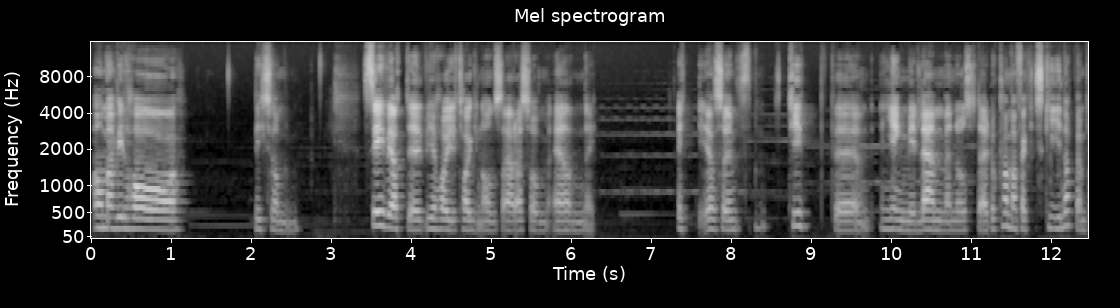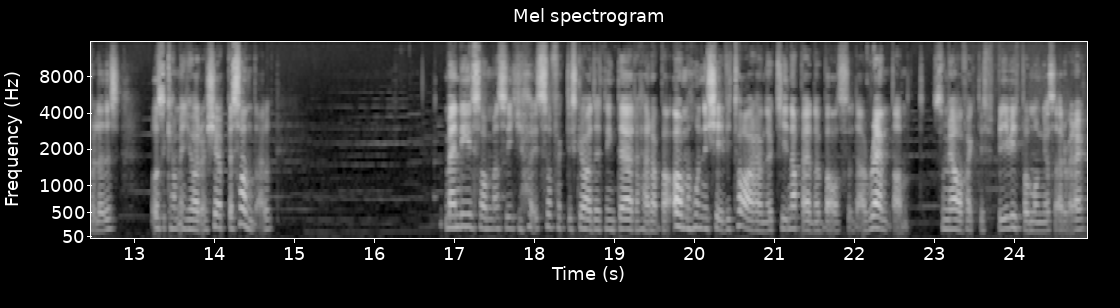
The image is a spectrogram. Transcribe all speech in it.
om man vill ha liksom Säger vi att eh, vi har ju tagit någon så här som en ett, alltså en typ eh, en gängmedlem eller något sådär, då kan man faktiskt kidnappa en polis och så kan man göra köpesandel. Men det är ju som, alltså jag är så faktiskt glad att det inte är det här bara, ja ah, men hon är tjej, vi tar henne och kidnappar henne bara sådär random. Som jag har faktiskt blivit på många servrar.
